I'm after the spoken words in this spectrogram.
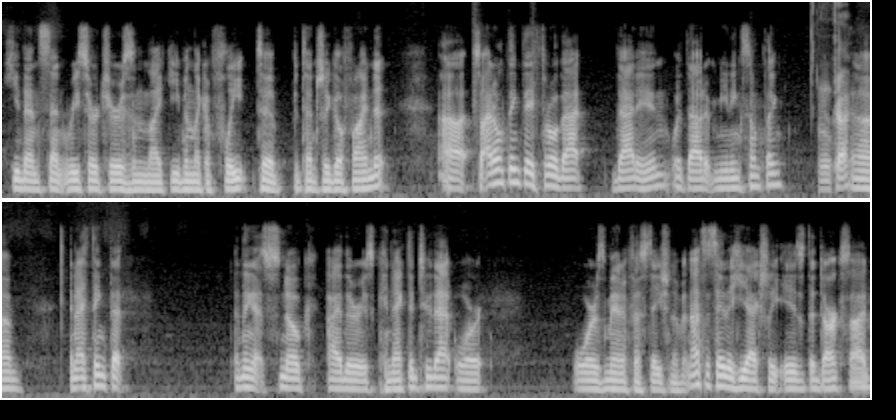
he then sent researchers and like even like a fleet to potentially go find it. Uh, so I don't think they throw that that in without it meaning something. Okay. Um, and I think that I think that Snoke either is connected to that or or is a manifestation of it. Not to say that he actually is the dark side,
